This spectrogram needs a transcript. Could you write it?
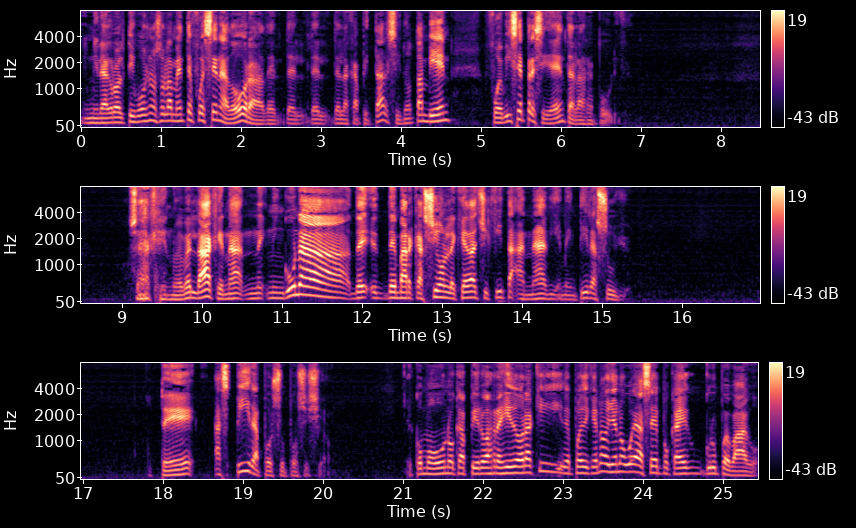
Milagro Bosch no solamente fue senadora de la capital, sino también fue vicepresidenta de la República. O sea que no es verdad que ninguna demarcación le queda chiquita a nadie, mentira suyo. Usted aspira por su posición. Es como uno que aspiró a regidor aquí y después dice, no, yo no voy a hacer porque hay un grupo de vagos.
